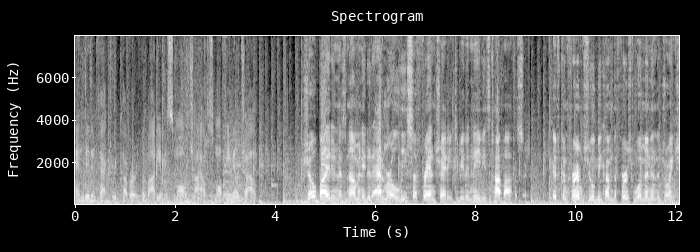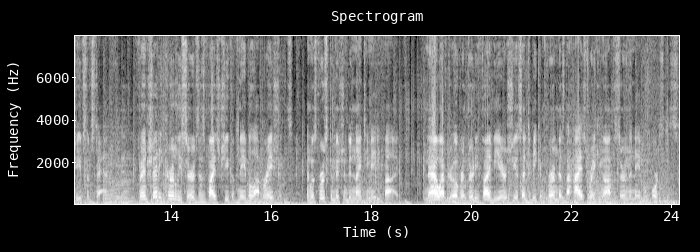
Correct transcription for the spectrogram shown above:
and did, in fact, recover the body of a small child, a small female child. Joe Biden has nominated Admiral Lisa Franchetti to be the Navy's top officer. If confirmed, she will become the first woman in the Joint Chiefs of Staff. Franchetti currently serves as Vice Chief of Naval Operations and was first commissioned in 1985. Now, after over 35 years, she is said to be confirmed as the highest ranking officer in the naval forces.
